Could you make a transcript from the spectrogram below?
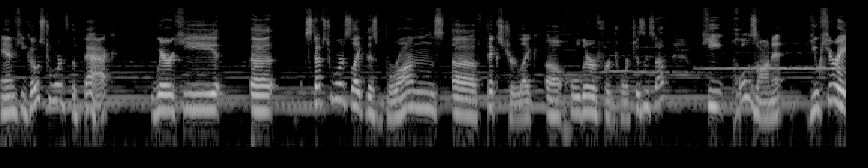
and he goes towards the back where he uh steps towards like this bronze uh fixture like a holder for torches and stuff. He pulls on it. You hear a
